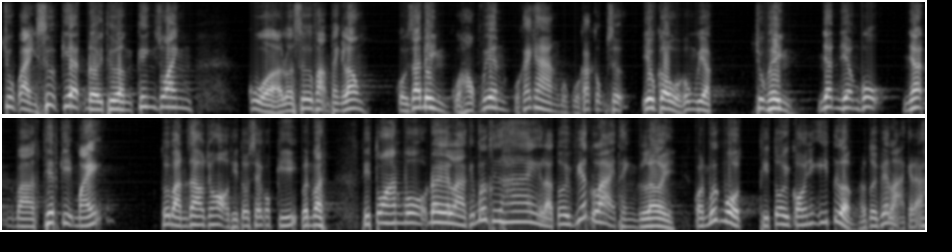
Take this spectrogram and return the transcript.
chụp ảnh sự kiện, đời thường, kinh doanh của luật sư phạm thành long của gia đình của học viên của khách hàng của, của các cộng sự yêu cầu của công việc chụp hình nhận nhiệm vụ nhận và thiết kỵ máy. Tôi bàn giao cho họ thì tôi sẽ có ký vân vân. Thì toàn bộ đây là cái bước thứ hai là tôi viết lại thành lời. Còn bước một thì tôi có những ý tưởng là tôi viết lại cái đã.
